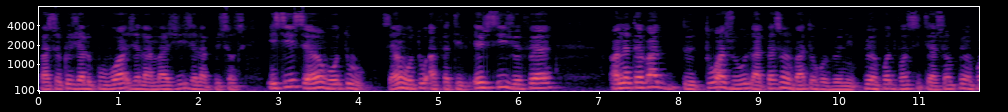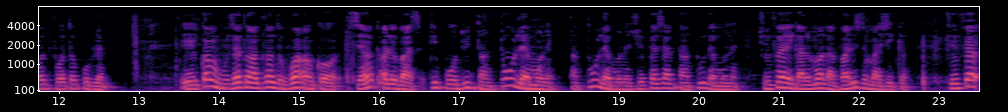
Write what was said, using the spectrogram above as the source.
Parce que j'ai le pouvoir, j'ai la magie, j'ai la puissance. Ici, c'est un retour. C'est un retour affectif. Et si je fais en intervalle de trois jours, la personne va te revenir. Peu importe votre situation, peu importe votre problème. Et comme vous êtes en train de voir encore, c'est un calebasse qui produit dans tous les monnaies. Dans tous les monnaies. Je fais ça dans tous les monnaies. Je fais également la valise magique. Je fais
